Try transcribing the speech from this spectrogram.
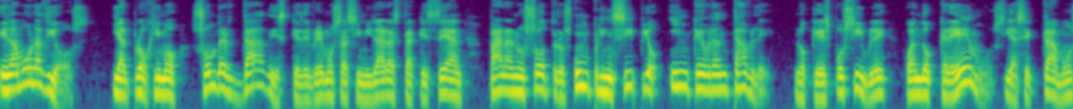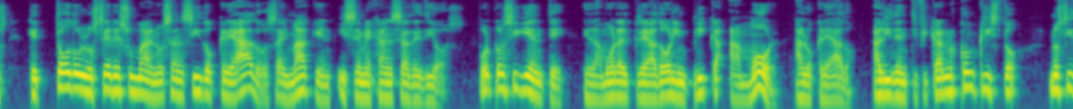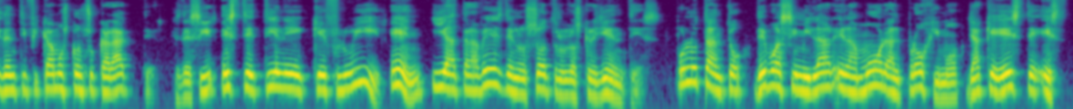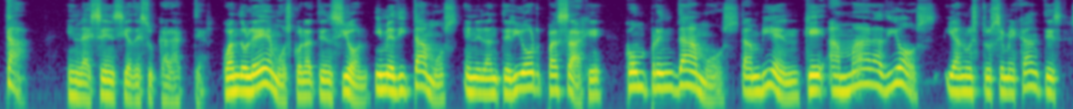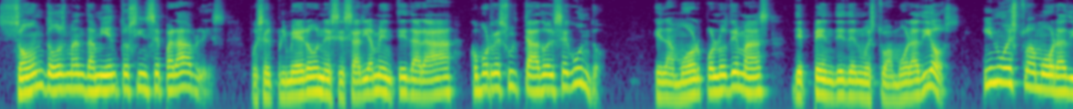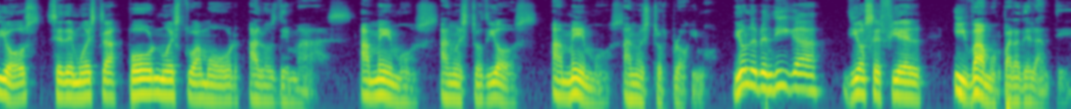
El amor a Dios y al prójimo son verdades que debemos asimilar hasta que sean para nosotros un principio inquebrantable, lo que es posible cuando creemos y aceptamos que todos los seres humanos han sido creados a imagen y semejanza de Dios. Por consiguiente, el amor al Creador implica amor a lo creado. Al identificarnos con Cristo, nos identificamos con su carácter, es decir, éste tiene que fluir en y a través de nosotros los creyentes. Por lo tanto, debo asimilar el amor al prójimo, ya que éste está en la esencia de su carácter. Cuando leemos con atención y meditamos en el anterior pasaje, comprendamos también que amar a Dios y a nuestros semejantes son dos mandamientos inseparables, pues el primero necesariamente dará como resultado el segundo. El amor por los demás depende de nuestro amor a Dios, y nuestro amor a Dios se demuestra por nuestro amor a los demás. Amemos a nuestro Dios, amemos a nuestros prójimos. Dios les bendiga, Dios es fiel y vamos para adelante.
